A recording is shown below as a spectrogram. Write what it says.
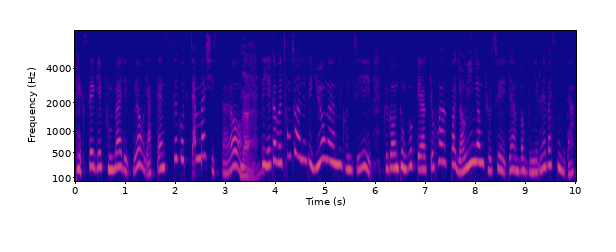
백색의 분말이고요. 약간 쓰고 짠맛이 있어요. 네. 근데 얘가 왜 청소하는데 유용한 건지 그건 동국대학교 화학과 여인영 교수에게 한번 문의를 해봤습니다.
